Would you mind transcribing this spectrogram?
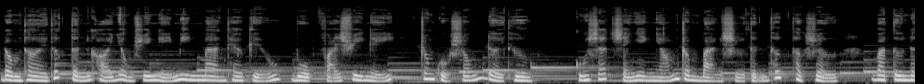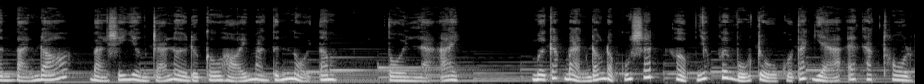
đồng thời thức tỉnh khỏi dòng suy nghĩ miên man theo kiểu buộc phải suy nghĩ trong cuộc sống đời thường cuốn sách sẽ nhen nhóm trong bạn sự tỉnh thức thật sự, và từ nền tảng đó, bạn sẽ dần trả lời được câu hỏi mang tính nội tâm, tôi là ai Mời các bạn đón đọc cuốn sách hợp nhất với vũ trụ của tác giả Eckhart Tolle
